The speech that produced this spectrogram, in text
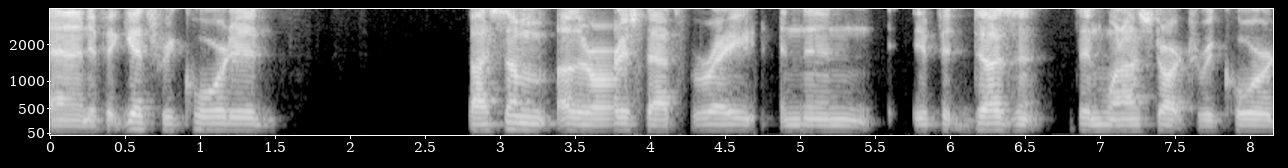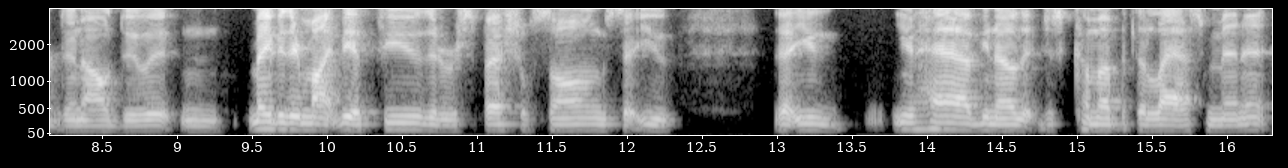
And if it gets recorded by some other artist, that's great. And then if it doesn't, then when I start to record, then I'll do it. And maybe there might be a few that are special songs that you that you you have you know that just come up at the last minute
